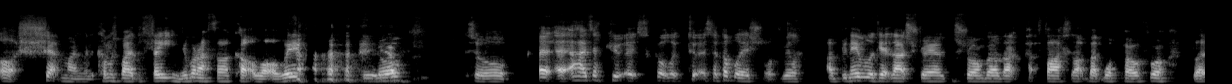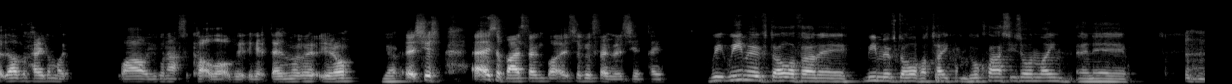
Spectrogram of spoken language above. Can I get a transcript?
oh shit, man! When it comes back to fighting, you're gonna have to cut a lot of weight, you know. Yeah. So it, it, has a it's got like two, it's a double edged sword, really. I've been able to get that strength, stronger, that faster, that bit more powerful. But the other side, I'm like, wow, you're gonna have to cut a lot of weight to get down with it, you know. Yeah. It's just it's a bad thing, but it's a good thing at the same time. We, we moved all of our uh, we moved all of our taekwondo classes online, and uh, mm-hmm.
